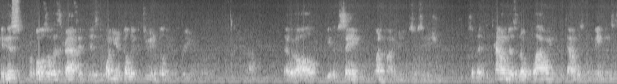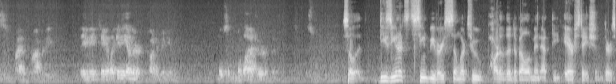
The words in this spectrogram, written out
in this proposal as drafted, is the one-unit building, the two-unit building, and the three-unit building. Um, That would all be the same one condominium association, so that the town does no plowing, the town does no maintenance, this is private property. They maintain it like any other condominium, most of them are larger, but this one. So these units seem to be very similar to part of the development at the air station. There's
